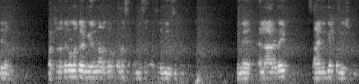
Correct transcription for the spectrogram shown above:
ജനങ്ങൾ ഭക്ഷണത്തിനുള്ള ക്രമീകരണം അടക്കം അവിടെ സജ്ജീകരിച്ചിട്ടുണ്ട് പിന്നെ എല്ലാവരുടെയും സാന്നിധ്യം പ്രതീക്ഷിക്കുന്നു.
